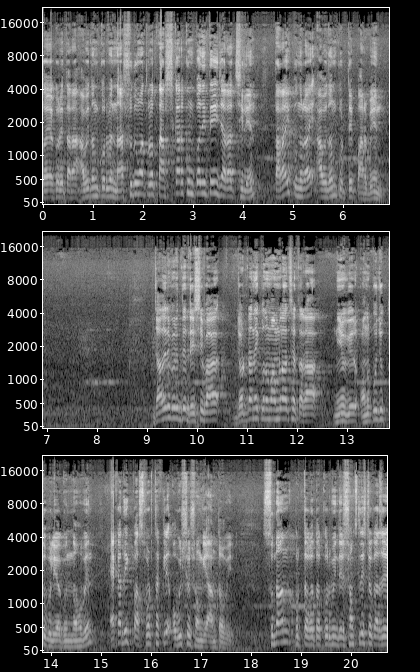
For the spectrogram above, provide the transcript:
দয়া করে তারা আবেদন করবেন না। শুধুমাত্র তাস্কার কোম্পানিতেই যারা ছিলেন, তারাই পুনরায় আবেদন করতে পারবেন। যাদের বিরুদ্ধে দেশে বা জর্ডানে কোনো মামলা আছে, তারা নিয়োগের অনুপযুক্ত বলিয়া গণ্য হবেন। একাধিক পাসপোর্ট থাকলে অবশ্যই সঙ্গে আনতে হবে। সুদান প্রত্যাগত কর্মীদের সংশ্লিষ্ট কাজে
